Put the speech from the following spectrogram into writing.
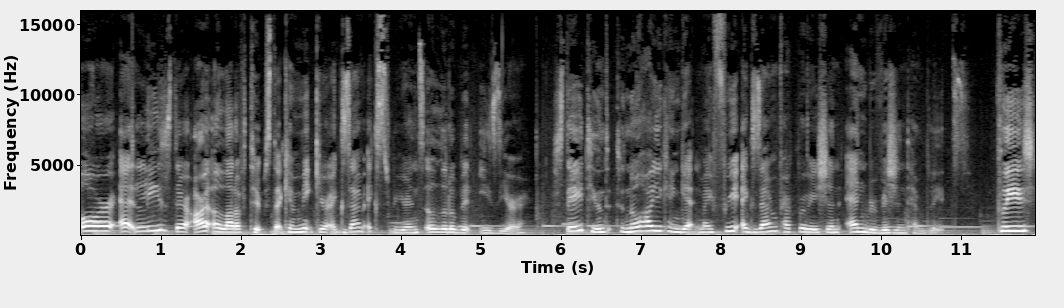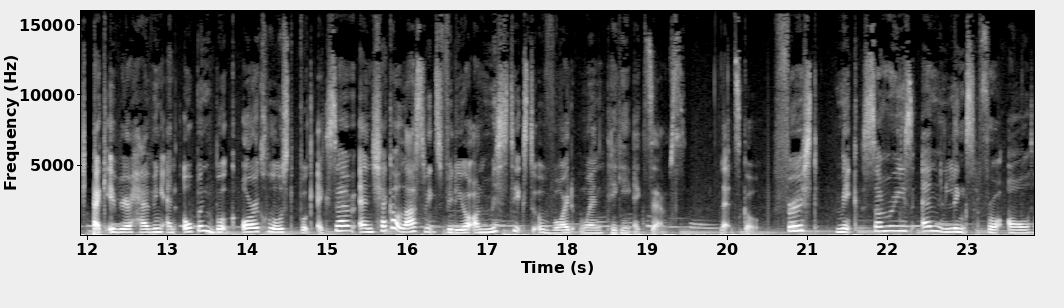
Or at least there are a lot of tips that can make your exam experience a little bit easier. Stay tuned to know how you can get my free exam preparation and revision templates. Please if you're having an open book or closed book exam and check out last week's video on mistakes to avoid when taking exams. Let's go. First, make summaries and links for all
